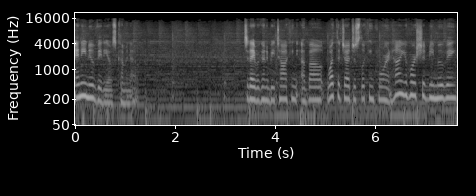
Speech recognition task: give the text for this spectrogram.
any new videos coming out. Today we're going to be talking about what the judge is looking for and how your horse should be moving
